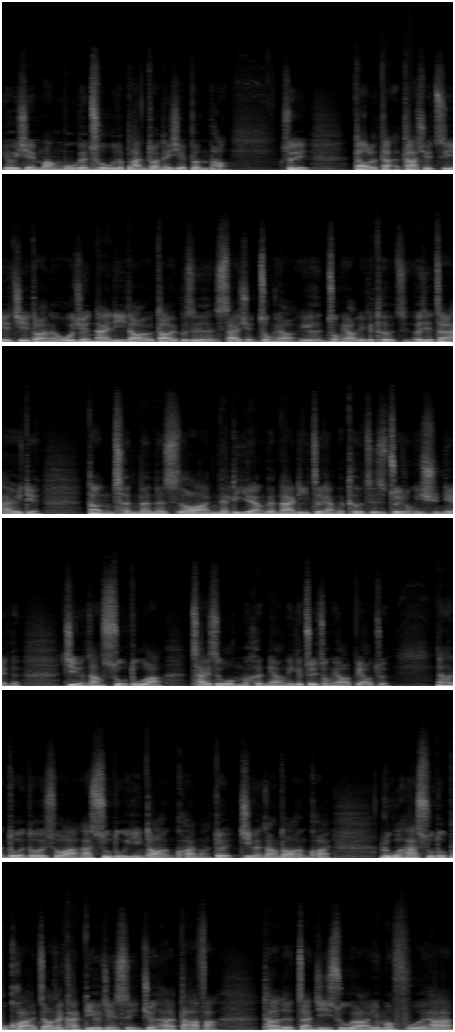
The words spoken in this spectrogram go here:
有一些盲目跟错误的判断的一些奔跑，所以。到了大大学职业阶段呢，我觉得耐力倒倒也不是很筛选重要一个很重要的一个特质，而且再来还有一点，到你成人的时候啊，你的力量跟耐力这两个特质是最容易训练的，基本上速度啊才是我们衡量的一个最重要的标准。那很多人都会说啊，啊速度一定都要很快嘛？对，基本上都要很快。如果他速度不快，只要再看第二件事情，就是他的打法。他的战技术啊有没有符合他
